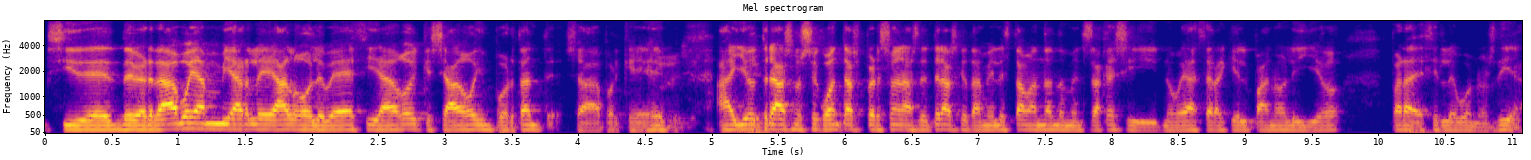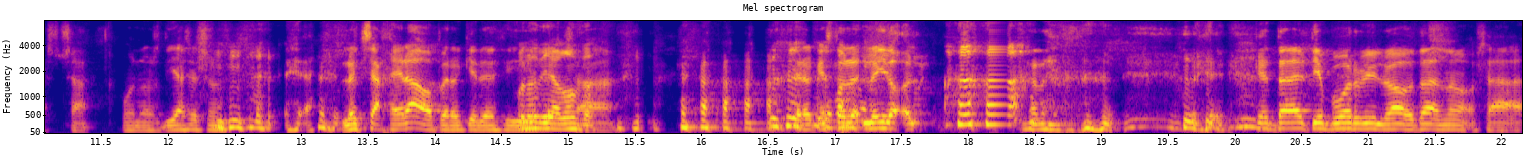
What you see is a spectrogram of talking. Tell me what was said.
si de, de verdad voy a enviarle algo, le voy a decir algo y que sea algo importante. O sea, porque hay otras no sé cuántas personas detrás que también le están mandando mensajes y no voy a hacer aquí el panoli yo para decirle buenos días. O sea, buenos días es un... lo he exagerado, pero quiero decir... Buenos días, o Gonza. sea, pero que esto lo, lo he ido... ¿Qué tal el tiempo por Bilbao? Tal? No, o sea,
